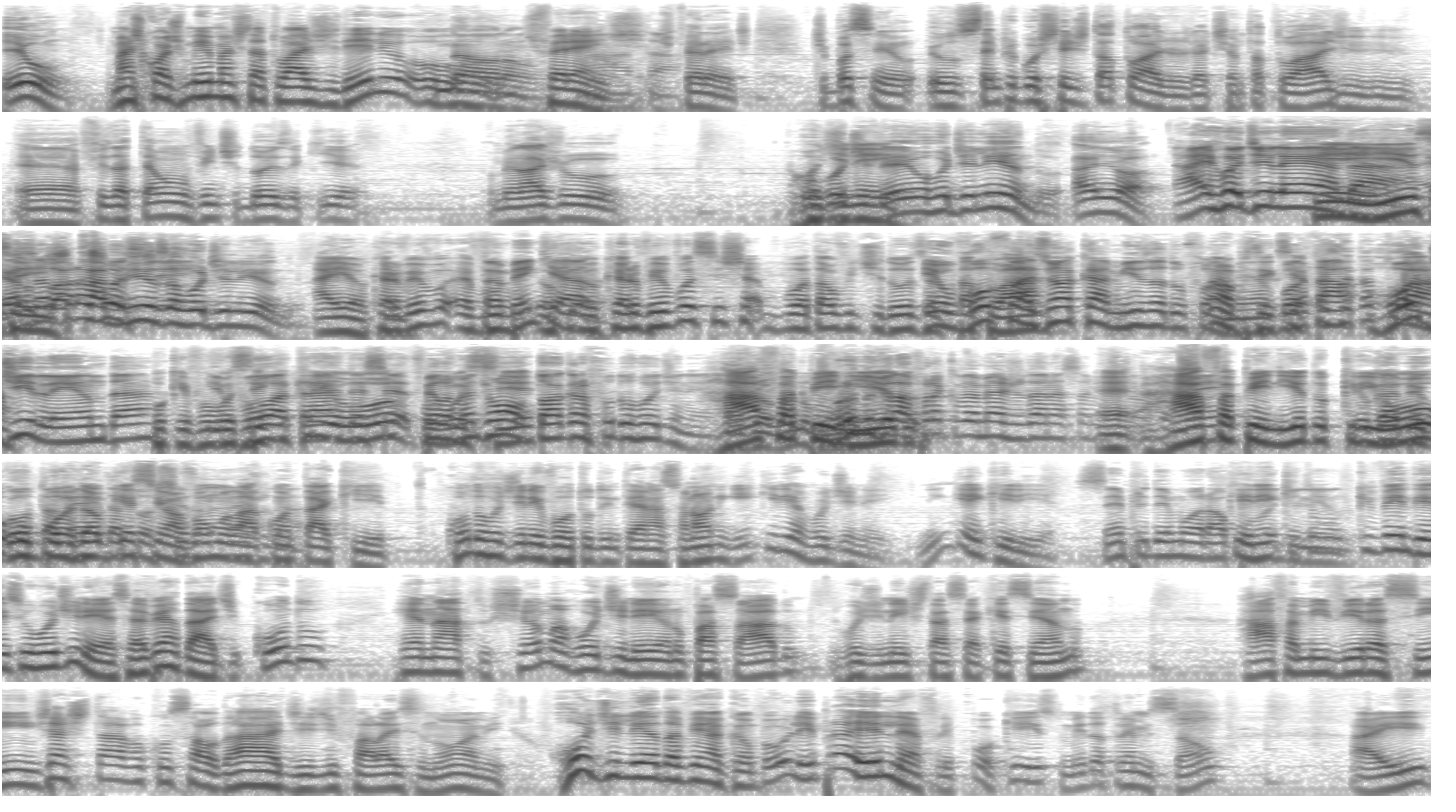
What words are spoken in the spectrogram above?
Eu, Mas com as mesmas tatuagens dele ou Não, não. diferente? Ah, tá. diferente. Tipo assim, eu, eu sempre gostei de tatuagem, eu já tinha tatuagem. Uhum. É, fiz até um 22 aqui, homenagem ao Rodinei. Rodinei e o Rodilindo. Aí, ó. Aí, Rodilenda. Que isso, Quero hein? tua pra camisa, você. Rodilindo. Aí, eu quero ver. Eu, Também eu, quero. Eu quero ver você botar o 22 e Eu vou tatuar. fazer uma camisa do Flamengo, pensei que você ia botar tatuar. Rodilenda Porque foi e você vou que atrás criou, desse, pelo menos um você. autógrafo do Rodinei. Rafa jogando Penido. Bruno Vilafranca vai me ajudar nessa missão É, também. Rafa Penido criou o também bordão, porque assim, ó, vamos lá contar aqui. Quando o Rodinei voltou do Internacional, ninguém queria Rodinei. Ninguém queria. Sempre dei moral pro Queria que, que vendesse o Rodinei, essa é a verdade. Quando Renato chama Rodinei ano passado, o Rodinei está se aquecendo, Rafa me vira assim, já estava com saudade de falar esse nome. Rodilenda vem a campo. Eu olhei pra ele, né? Falei, pô, que isso, no meio da transmissão. Aí,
